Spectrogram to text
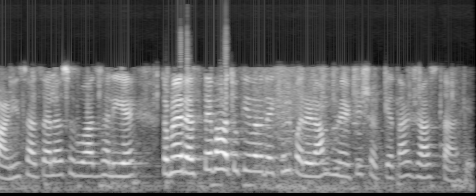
पाणी साचायला सुरुवात झाली आहे त्यामुळे रस्ते वाहतुकीवर देखील परिणाम होण्याची शक्यता जास्त आहे.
